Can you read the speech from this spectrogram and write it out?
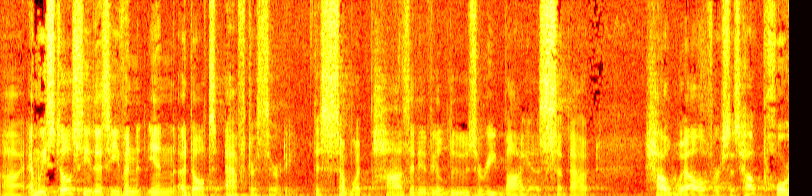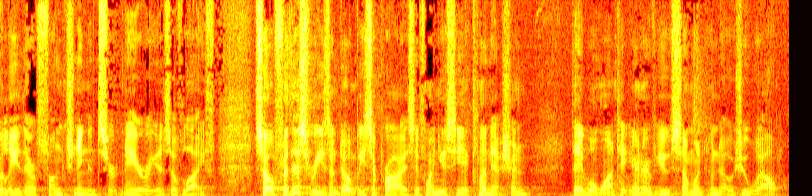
Uh, and we still see this even in adults after 30, this somewhat positive, illusory bias about how well versus how poorly they're functioning in certain areas of life. So, for this reason, don't be surprised if when you see a clinician, they will want to interview someone who knows you well.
